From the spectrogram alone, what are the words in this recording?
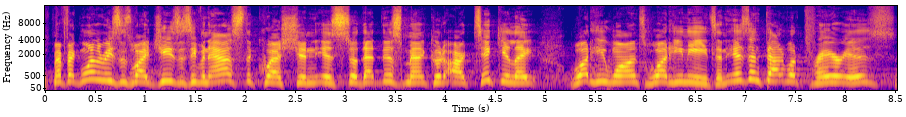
Matter of fact, one of the reasons why Jesus even asked the question is so that this man could articulate what he wants, what he needs. And isn't that what prayer is?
